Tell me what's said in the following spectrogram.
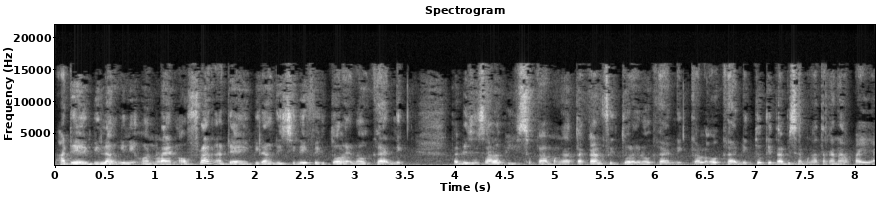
ada yang bilang ini online offline, ada yang bilang di sini virtual and organic. tapi saya lebih suka mengatakan virtual inorganik kalau organik tuh kita bisa mengatakan apa ya?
